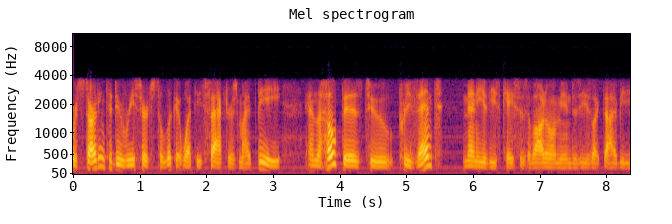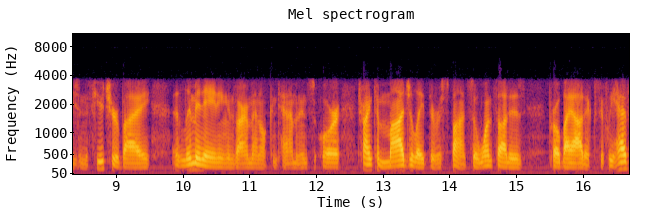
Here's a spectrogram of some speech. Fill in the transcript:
we're starting to do research to look at what these factors might be, and the hope is to prevent many of these cases of autoimmune disease like diabetes in the future by eliminating environmental contaminants or trying to modulate the response. So, one thought is probiotics. If we have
